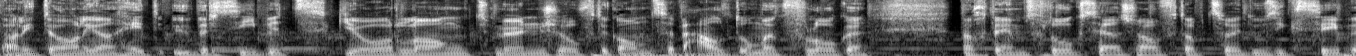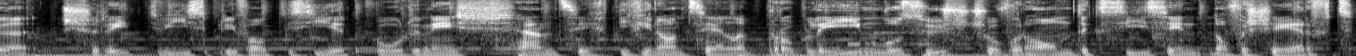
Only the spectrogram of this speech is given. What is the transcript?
Alitalia hat über 70 Jahre lang die Menschen auf der ganzen Welt umgeflogen. Nachdem die Fluggesellschaft ab 2007 schrittweise privatisiert worden ist, haben sich die finanziellen Probleme, die sonst schon vorhanden waren, noch verschärft.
